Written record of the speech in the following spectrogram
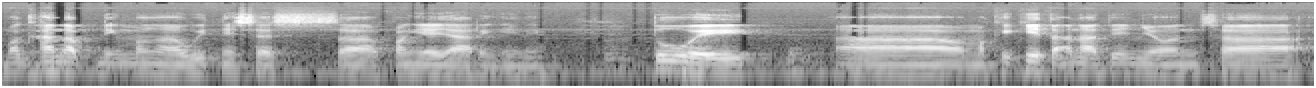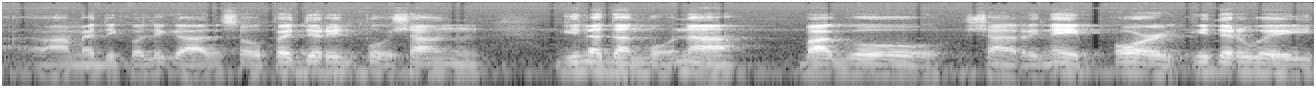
maghanap ng mga witnesses sa pangyayaring ini. Two-way, ah, makikita natin yon sa ah, medical legal. So pwede rin po siyang ginadan muna bago siya renape or either way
